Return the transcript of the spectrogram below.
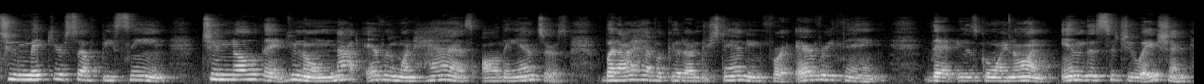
to make yourself be seen, to know that, you know, not everyone has all the answers, but I have a good understanding for everything that is going on in this situation.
